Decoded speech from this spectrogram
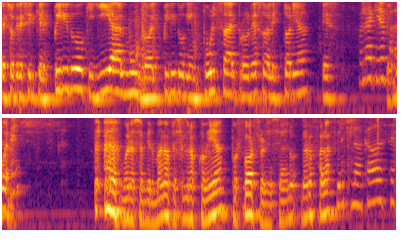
Eso quiere decir que el espíritu que guía al mundo, el espíritu que impulsa el progreso de la historia es Hola, bueno. Bueno, es mi hermana ofreciéndonos comida. Por favor, Florencia, danos, danos falafel. Es que lo acabo de hacer.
